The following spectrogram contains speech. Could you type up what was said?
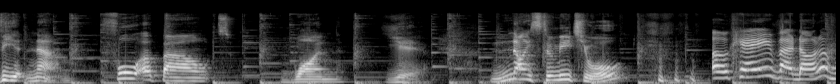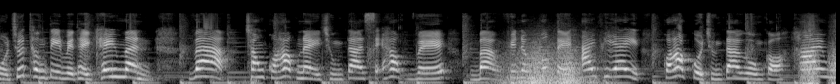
Vietnam for about one year. Nice to meet you all. Ok, và đó là một chút thông tin về thầy Cayman. Và trong khóa học này chúng ta sẽ học về bảng phiên âm quốc tế IPA Khóa học của chúng ta gồm có 20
